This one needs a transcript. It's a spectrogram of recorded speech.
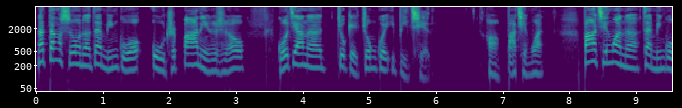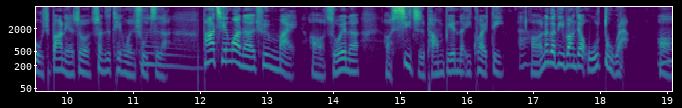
那当时候呢，在民国五十八年的时候，国家呢就给中贵一笔钱。好，八千万，八千万呢，在民国五十八年的时候算是天文数字啊。八千万呢，去买哦，所谓呢，哦，细指旁边的一块地，哦，那个地方叫五堵啊。哦，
